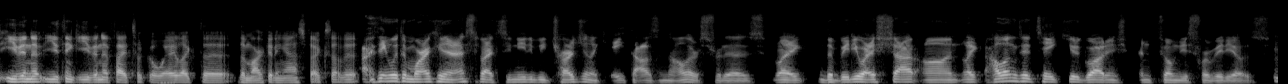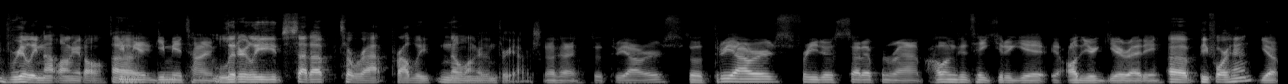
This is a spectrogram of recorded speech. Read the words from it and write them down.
Even if you think, even if I took away like the, the marketing aspects of it, I think with the marketing aspects, you need to be charging like eight thousand dollars for this. Like the video I shot on, like how long did it take you to go out and, sh- and film these four videos? really not long at all. Give Uh, me a, give me a time. literally set up to wrap probably no longer than three hours. Okay, so three hours. So three hours for you to set up and wrap. How long did it take you to get all your gear ready? Uh, beforehand, yeah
